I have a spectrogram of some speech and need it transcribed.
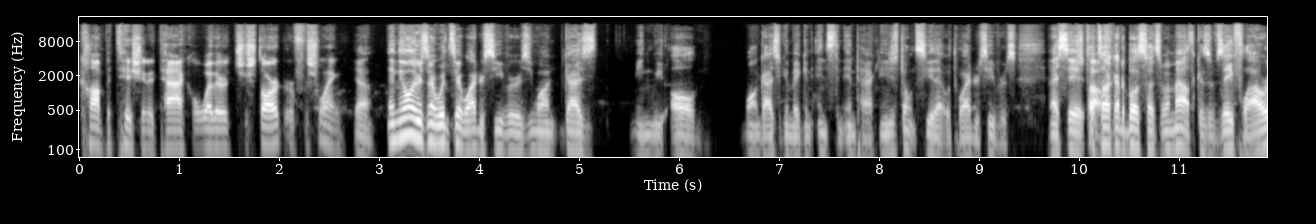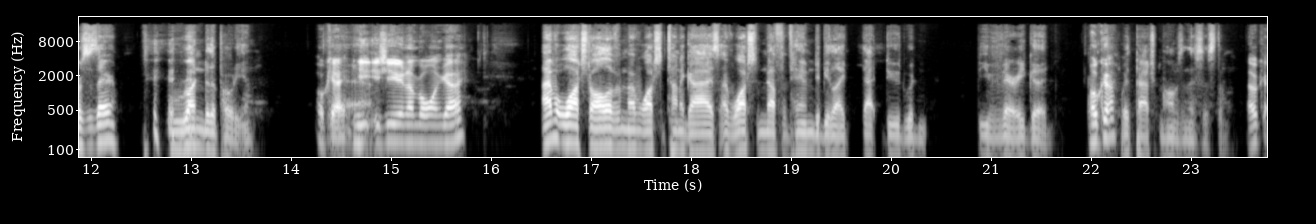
competition to tackle, whether it's for start or for swing. Yeah. And the only reason I wouldn't say wide receiver is you want guys. I mean, we all want guys who can make an instant impact. And you just don't see that with wide receivers. And I say it, I'll talk out of both sides of my mouth because if Zay Flowers is there, run to the podium. Okay. He, is he your number one guy? I haven't watched all of them. I've watched a ton of guys. I've watched enough of him to be like that dude would be very good Okay. with Patrick Mahomes in the system. Okay.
